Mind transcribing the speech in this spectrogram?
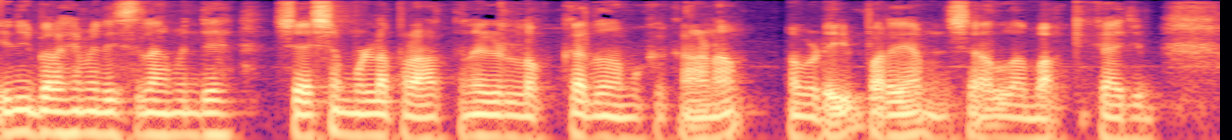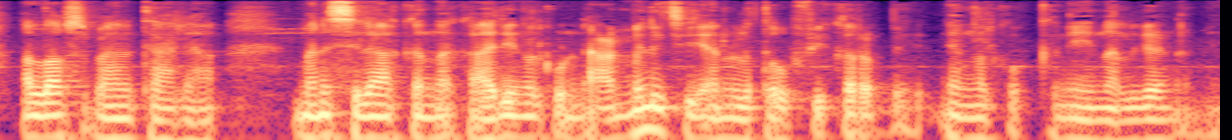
ഇനി ഇബ്രാഹിം അലി ഇസ്ലാമിന്റെ ശേഷമുള്ള പ്രാർത്ഥനകളിലൊക്കെ അത് നമുക്ക് കാണാം. അവിടെയും പറയാം ഇൻഷാ അള്ളാഹ് ബാക്കി കാര്യം അള്ളാഹു സുബാന താല മനസ്സിലാക്കുന്ന കാര്യങ്ങൾ കൊണ്ട് അമൽ ചെയ്യാനുള്ള തൗഫീഖ് റബ്ബെ ഞങ്ങൾക്കൊക്കെ നീ നൽകണമേ.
